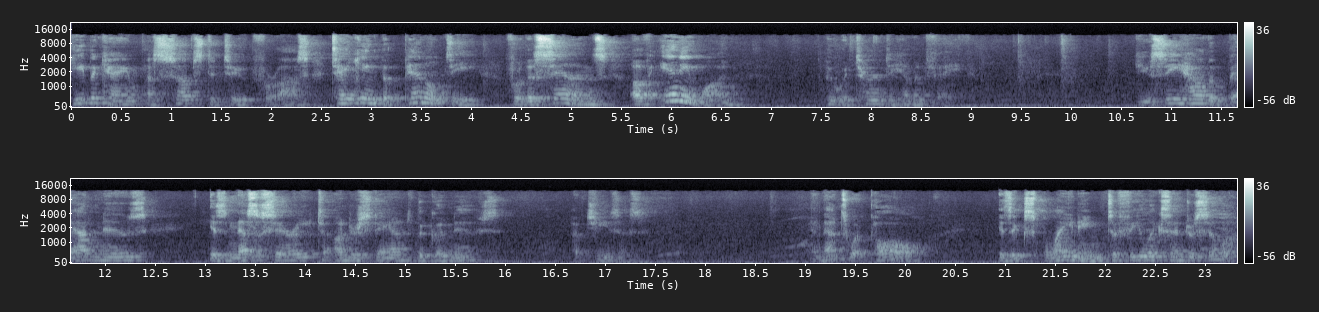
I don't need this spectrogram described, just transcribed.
he became a substitute for us, taking the penalty for the sins of anyone who would turn to him in faith. Do you see how the bad news is necessary to understand the good news of Jesus? And that's what Paul is explaining to Felix and Drusilla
